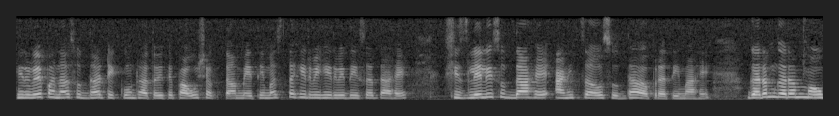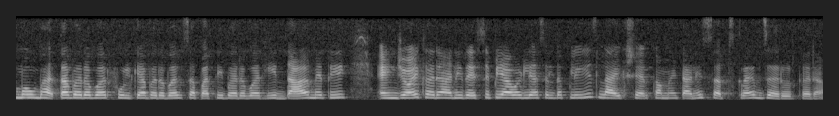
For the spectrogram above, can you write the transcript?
हिरवेपणासुद्धा टिकून राहतो. इथे पाहू शकता मेथी मस्त हिरवी हिरवी दिसत आहे. शिजलेलीसुद्धा आहे आणि चवसुद्धा अप्रतिम आहे. गरम गरम मऊ मऊ भाताबरोबर फुलक्याबरोबर चपातीबरोबर ही डाळ मेथी एन्जॉय करा. आणि रेसिपी आवडली असेल तर प्लीज लाईक शेअर कमेंट आणि सबस्क्राईब जरूर करा.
